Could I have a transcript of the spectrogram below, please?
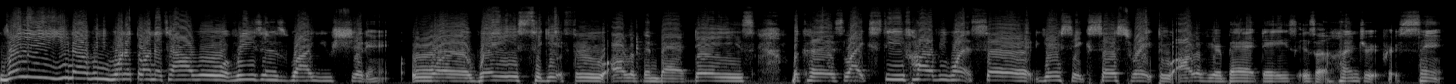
Really, you know, when you want to throw in the towel, reasons why you shouldn't, or ways to get through all of them bad days. Because, like Steve Harvey once said, your success rate through all of your bad days is a hundred percent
